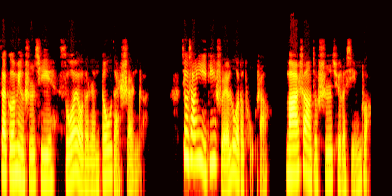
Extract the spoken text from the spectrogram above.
在革命时期，所有的人都在渗着，就像一滴水落到土上，马上就失去了形状，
